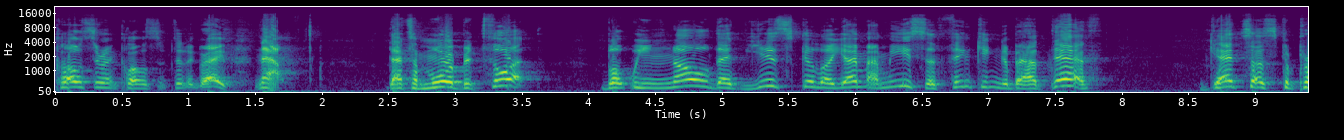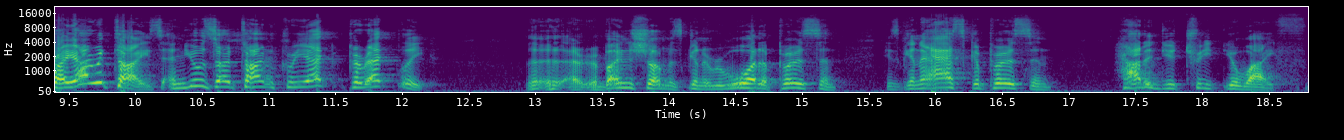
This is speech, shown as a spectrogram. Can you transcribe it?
closer and closer to the grave. Now, that's a morbid thought, but we know that Yizkel Amisa, thinking about death, gets us to prioritize and use our time correct, correctly. Uh, Rabbi Nisham is going to reward a person. He's going to ask a person, how did you treat your wife?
